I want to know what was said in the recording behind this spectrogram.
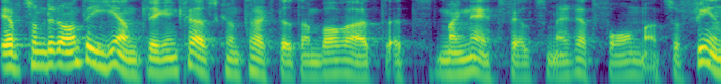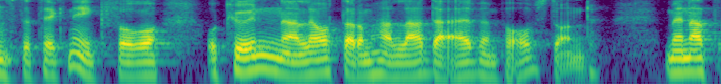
Eftersom det då inte egentligen krävs kontakt utan bara ett, ett, magnetfält som är rätt format så finns det teknik för att, att kunna låta de här ladda även på avstånd. Men att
